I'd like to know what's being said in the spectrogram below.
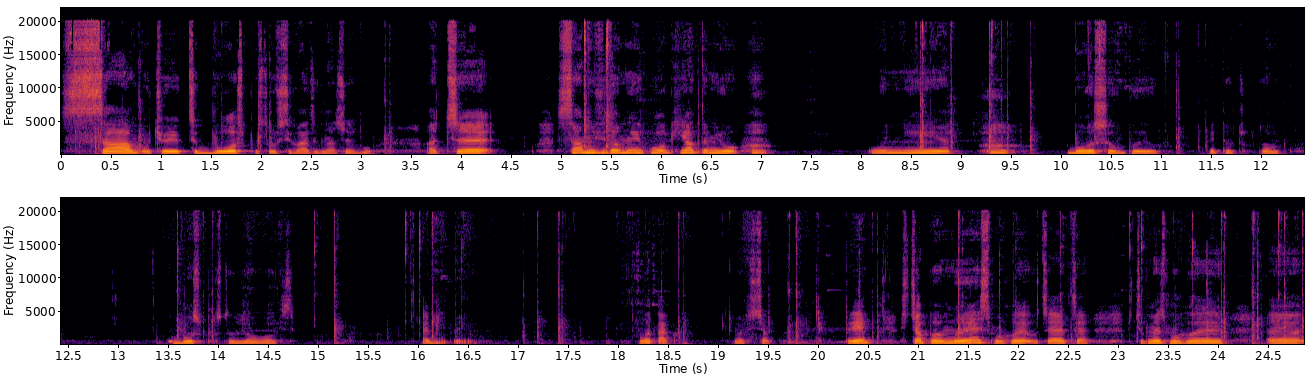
сам у чоловік це бос просто всі грати в нашу ігру. А це самий відомий ігрок, як там його? О, ні. Боса вбив. Это тут так. Бос просто взорвался. Обидно его. Вот так. Вот все. Три. Щоб ми змогли це, це, щоб ми змогли е,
